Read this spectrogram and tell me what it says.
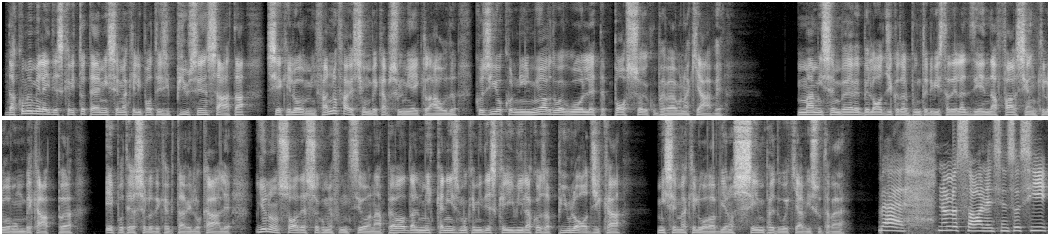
da come me l'hai descritto te mi sembra che l'ipotesi più sensata sia che loro mi fanno fare sia un backup sul mio iCloud, così io con il mio hardware wallet posso recuperare una chiave. Ma mi sembrerebbe logico dal punto di vista dell'azienda farsi anche loro un backup e poterselo decriptare in locale. Io non so adesso come funziona, però dal meccanismo che mi descrivi la cosa più logica mi sembra che loro abbiano sempre due chiavi su tre. Beh, non lo so, nel senso sì,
